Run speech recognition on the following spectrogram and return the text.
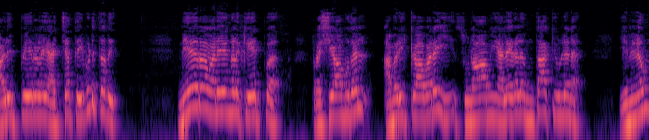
ஆழிப்பேரலை அச்சத்தை விடுத்தது. நேர வலயங்களுக்கு ஏற்ப ரஷ்யா முதல் அமெரிக்கா வரை சுனாமி அலைகளும் தாக்கியுள்ளன. எனினும்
